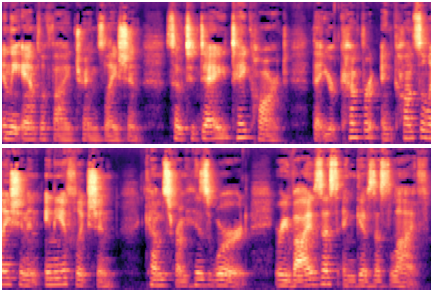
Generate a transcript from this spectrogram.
in the Amplified Translation. So today, take heart that your comfort and consolation in any affliction comes from His Word, revives us, and gives us life.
